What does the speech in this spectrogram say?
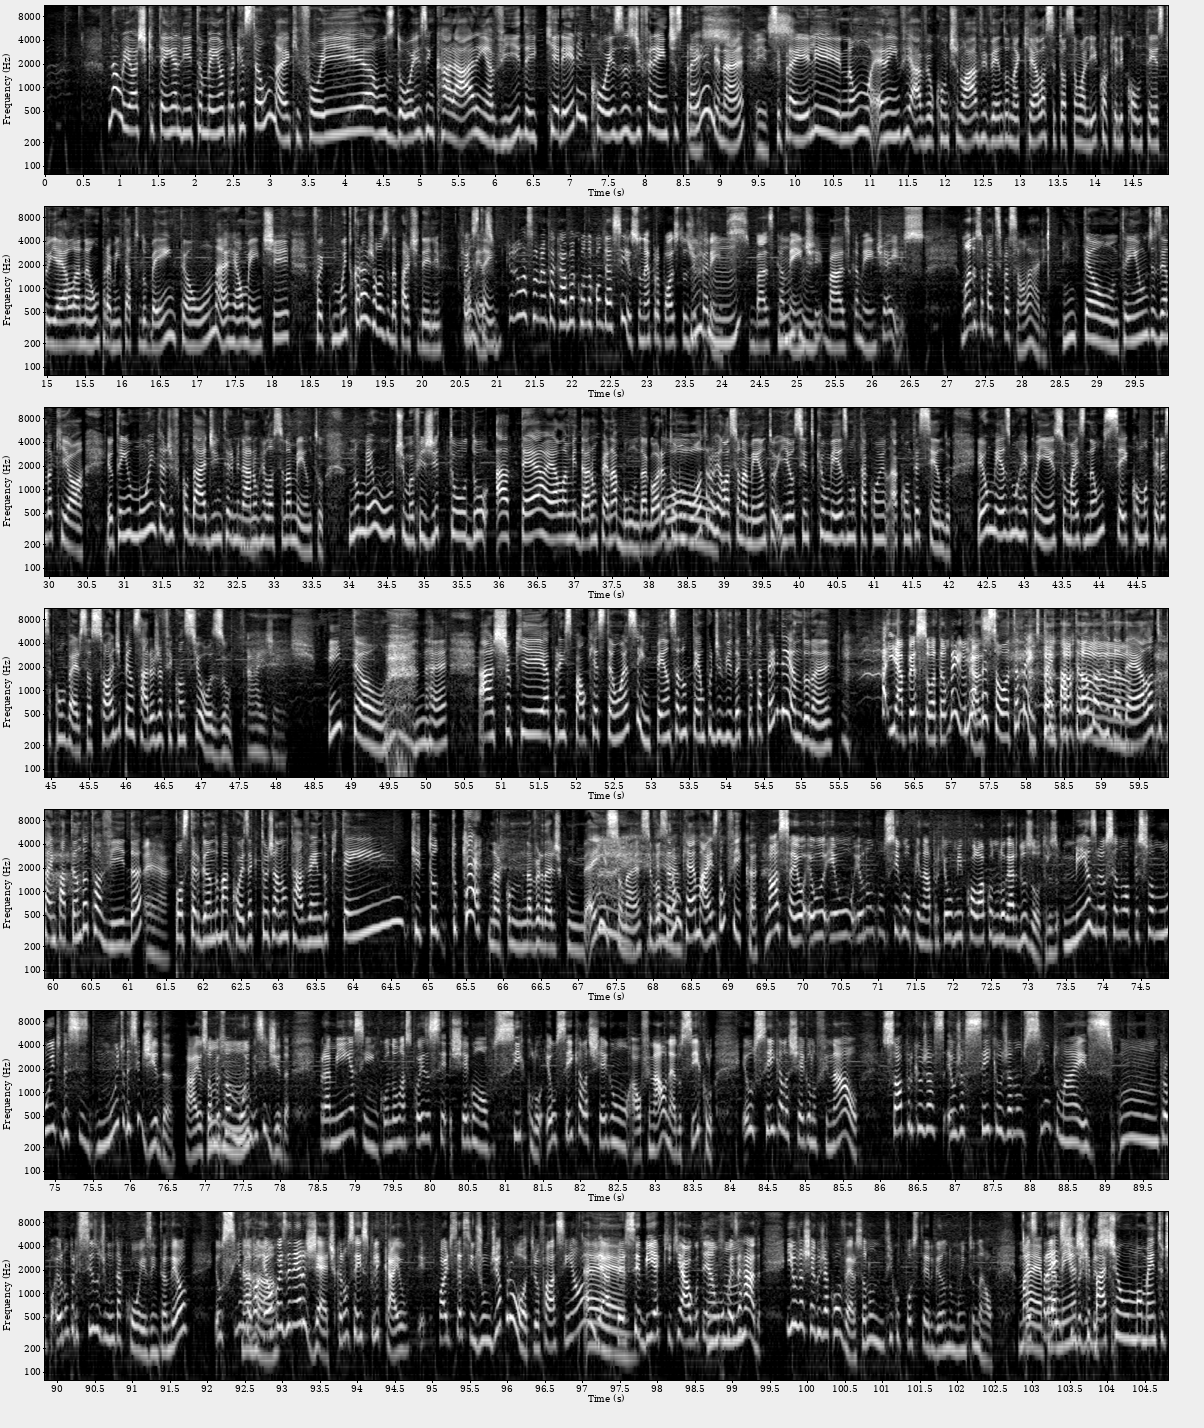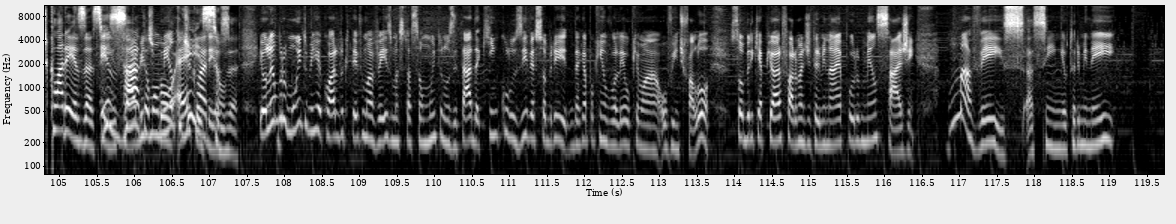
Não, e eu acho que tem ali também outra questão, né? Que foi os dois encararem a vida e quererem coisas diferentes pra Isso, ele, né? isso. Se pra ele não era inviável continuar vivendo naquela situação ali, com aquele contexto, e ela não, pra mim tá tudo bem. Então, né, realmente foi muito corajoso da parte dele. Foi Gostei. mesmo. Porque o relacionamento acaba quando acontece isso, né? Propósitos diferentes. Basicamente, basicamente é isso. Manda sua participação, Lari. Então, tem um dizendo aqui, ó. Eu tenho muita dificuldade em terminar um relacionamento. No meu último, eu fiz de tudo até ela me dar um pé na bunda. Agora eu tô num Oh. outro relacionamento e eu sinto que o mesmo tá co- acontecendo. Eu mesmo reconheço, mas não sei como ter essa conversa. Só de pensar eu já fico ansioso. Ai, gente. Então, né? Acho que a principal questão é assim, pensa no tempo de vida que tu tá perdendo, né? E a pessoa também, no e caso. a pessoa também, tu tá empatando a vida dela, tu tá empatando a tua vida, É. postergando uma coisa que tu já não tá vendo que tem que tu, tu quer, na, como- na verdade, é isso, né? Se você é. não quer mais, não fica. Nossa, eu, eu, eu, eu não consigo opinar porque eu me coloco no lugar dos outros. Mesmo eu sendo uma pessoa muito, deci muito decidida, tá? Eu sou uma pessoa muito decidida. Pra mim, assim, quando as coisas chegam ao ciclo, eu sei que elas chegam ao final, né, do ciclo. Eu sei que elas chegam no final só porque eu já, eu já sei que eu já não sinto mais. Propo- eu não preciso de muita coisa, entendeu? Eu sinto. É, uma, é uma coisa energética, eu não sei explicar. Eu, pode ser assim, de um dia pro outro. Eu falo assim, olha, É. percebi aqui que algo tem alguma coisa errada. E eu já chego e já converso. Eu não fico postergando muito, não. Mas é, pra, mim, tipo acho que pessoa- bate um momento de clareza, assim, Exato, sabe? é um Tipo, momento é de isso. clareza. Eu lembro muito, me recordo que teve uma vez uma situação muito inusitada, que inclusive é sobre. Daqui a pouquinho eu vou ler o que uma ouvinte falou, sobre que a pior forma de terminar é por mensagem. Uma vez, assim, eu terminei.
